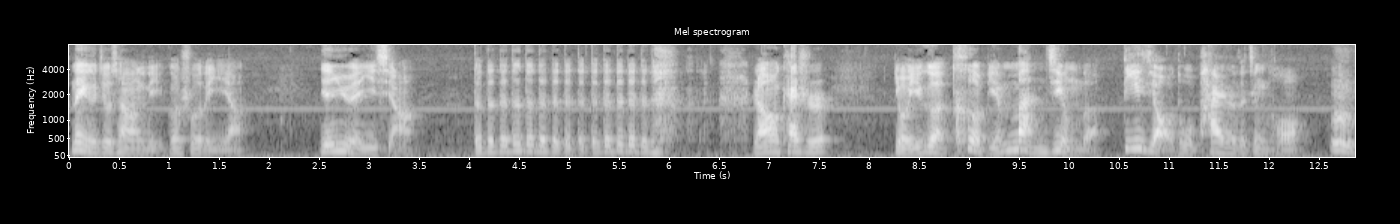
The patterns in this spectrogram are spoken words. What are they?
那个就像李哥说的一样，音乐一响，嘚嘚嘚嘚嘚嘚嘚嘚嘚嘚然后开始有一个特别慢镜的低角度拍着的镜头。嗯，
